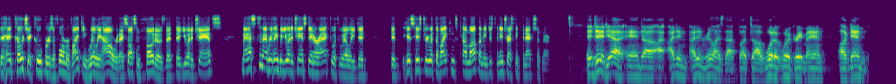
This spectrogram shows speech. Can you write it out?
The head coach at Cooper is a former Viking, Willie Howard. I saw some photos that that you had a chance, masks and everything, but you had a chance to interact with Willie. Did did his history with the Vikings come up? I mean, just an interesting connection there. It did, yeah, and uh, I, I didn't I didn't realize that, but uh, what a what a great man. Uh, again,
